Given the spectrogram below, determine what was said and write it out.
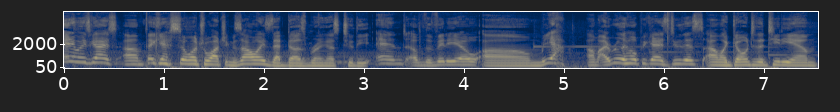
Anyways, guys, um, thank you guys so much for watching. As always, that does bring us to the end of the video. Um, yeah, um, I really hope you guys do this. Um, like go into the TDM,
